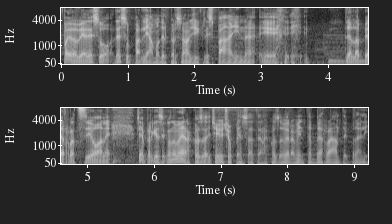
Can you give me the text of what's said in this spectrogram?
poi vabbè, adesso, adesso parliamo del personaggio di Chris Pine e, e dell'aberrazione, cioè, perché secondo me è una cosa, cioè io ci ho pensato, è una cosa veramente aberrante quella lì,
